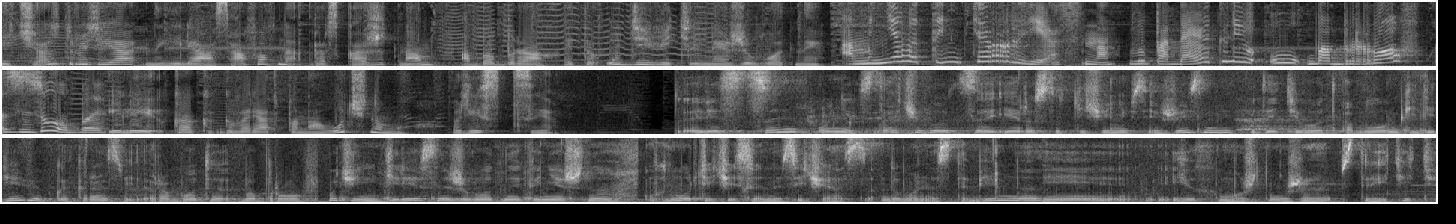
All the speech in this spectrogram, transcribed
Сейчас, друзья, Наиля Асафовна расскажет нам о бобрах. Это удивительные животные. А мне вот интересно, выпадают ли у бобров зубы? Или, как говорят по-научному, резцы. Резцы у них стачиваются и растут в течение всей жизни. Вот эти вот обломки деревьев как раз работа бобров. Очень интересные животные, конечно. В Удмуртии численность сейчас довольно стабильна, и их можно уже встретить.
